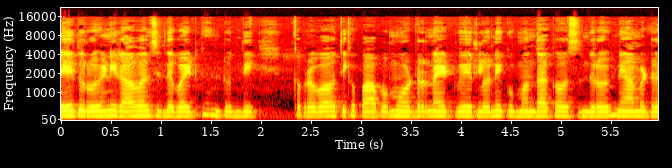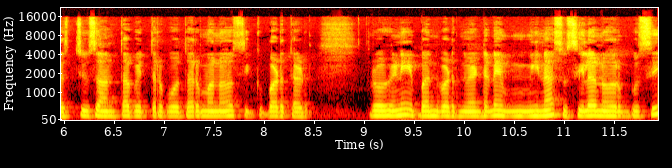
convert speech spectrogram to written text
లేదు రోహిణి రావాల్సిందే బయటికి అంటుంది. ఇక ప్రభావతి ఇక పాప మోడర్ నైట్ వేర్లోనే గుమ్మం దాకా వస్తుంది రోహిణి. ఆమె డ్రెస్ చూసి అంతా పిత్తరపోతారు మనం సిగ్గుపడతాడు. రోహిణి ఇబ్బంది పడుతుంది. వెంటనే మీనా సుశీల నోరు పూసి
